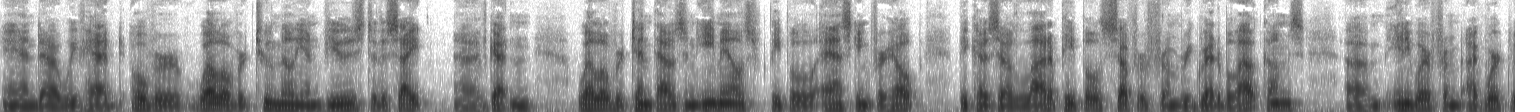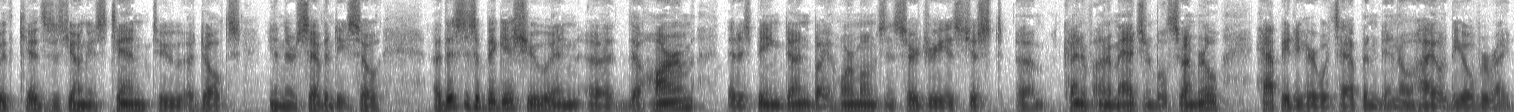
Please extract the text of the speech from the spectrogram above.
and uh, we've had over well over two million views to the site I've gotten well over 10,000 emails, people asking for help because a lot of people suffer from regrettable outcomes. Um, anywhere from I've worked with kids as young as 10 to adults in their 70s. So uh, this is a big issue, and uh, the harm that is being done by hormones and surgery is just um, kind of unimaginable. So I'm real happy to hear what's happened in Ohio, the override.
